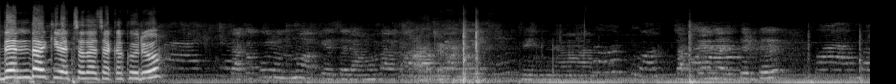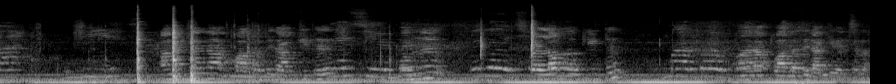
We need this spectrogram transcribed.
ഇതെന്താക്കി വെച്ചതാ ചക്കക്കുരു? ഒന്ന് വെള്ളം നോക്കിയിട്ട് പാത്രത്തിലാക്കി വെച്ചതാ.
